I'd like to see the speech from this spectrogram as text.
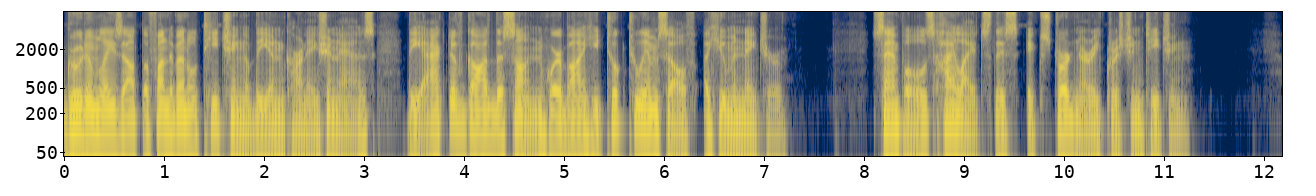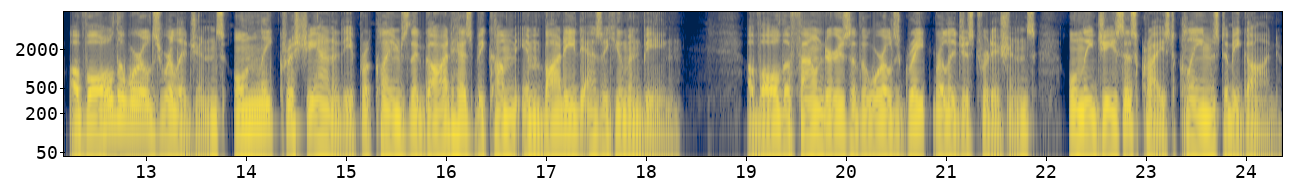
Grudem lays out the fundamental teaching of the Incarnation as the act of God the Son whereby he took to himself a human nature. Samples highlights this extraordinary Christian teaching. Of all the world's religions, only Christianity proclaims that God has become embodied as a human being. Of all the founders of the world's great religious traditions, only Jesus Christ claims to be God.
